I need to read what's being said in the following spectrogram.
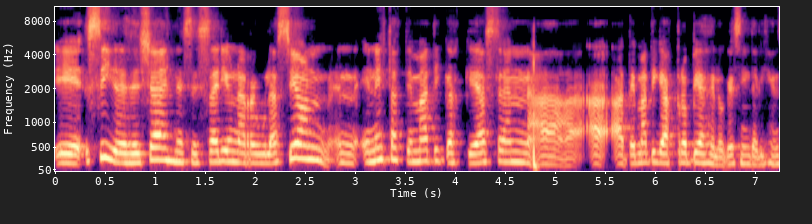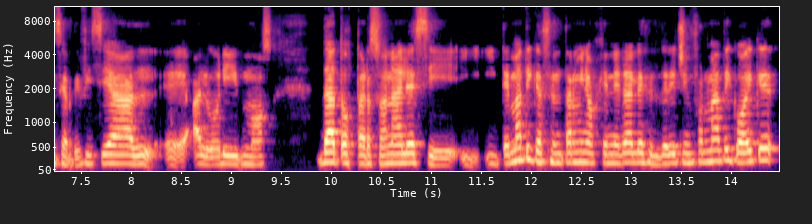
Eh, sí, desde ya es necesaria una regulación en, estas temáticas que hacen a, temáticas propias de lo que es inteligencia artificial, eh, algoritmos, datos personales y, temáticas en términos generales del derecho informático. Hay que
